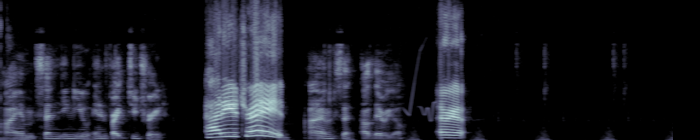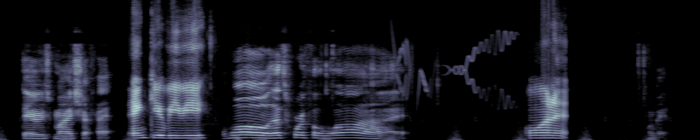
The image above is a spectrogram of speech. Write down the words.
I am sending you invite to trade. How do you trade? I'm sent. Oh, there we go. There we go. There's my chef hat. Thank you, BB. Whoa, that's worth a lot. I want it. Okay.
